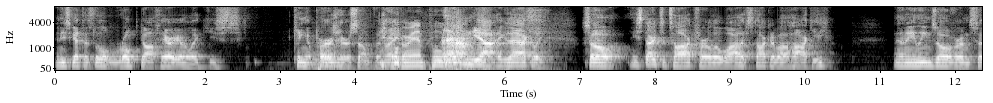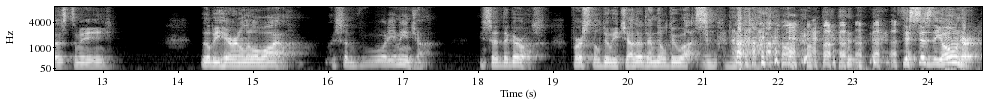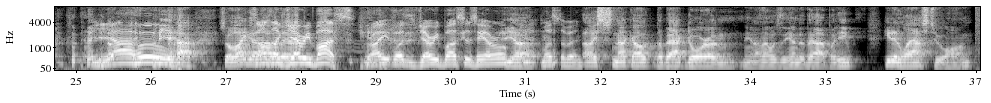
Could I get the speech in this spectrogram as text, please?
and he's got this little roped off area like he's king of Persia or something, right? Grand Poobah. yeah, exactly. So he starts to talk for a little while. He's talking about hockey. And he leans over and says to me, They'll be here in a little while. I said, What do you mean, John? He said, The girls. First they'll do each other, then they'll do us. this is the owner. Yahoo! yeah. So I got out Sounds of like there. Jerry Buss, right? Was it Jerry Buss's hero? Yeah. Must have been. I snuck out the back door, and you know that was the end of that. But he he didn't last too long.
